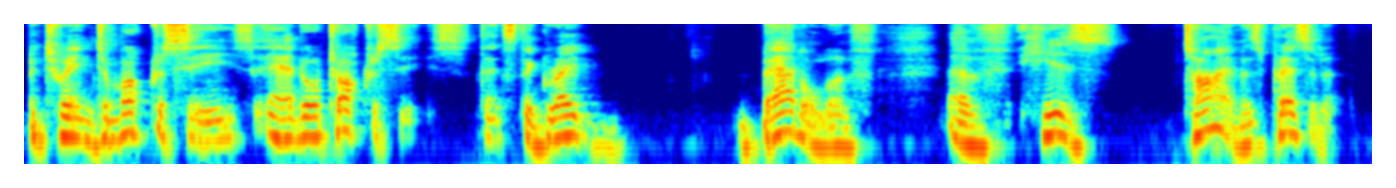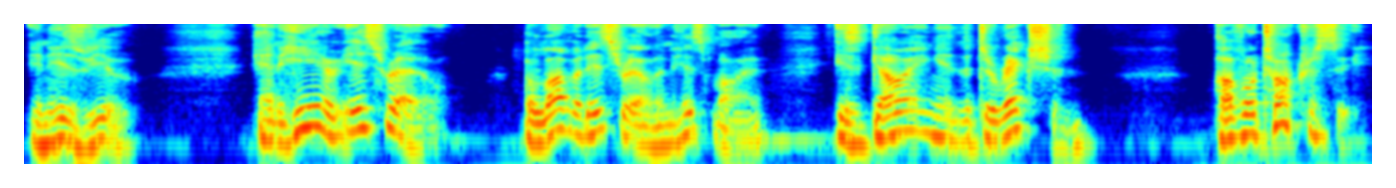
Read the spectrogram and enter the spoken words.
between democracies and autocracies. That's the great battle of, of his time as president, in his view. And here, Israel, beloved Israel in his mind, is going in the direction of autocracy.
